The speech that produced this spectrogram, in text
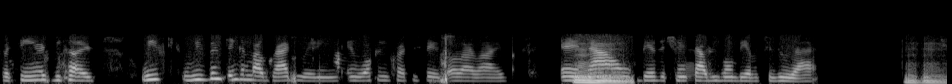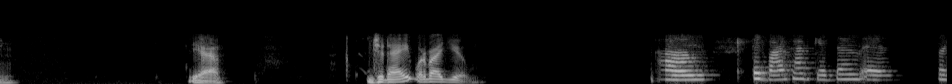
for seniors because we've we've been thinking about graduating and walking across the stage all our lives, and mm now there's a chance that we won't be able to do that. Mhm. Yeah. Janae, what about you? Um, the advice I'd give them is for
